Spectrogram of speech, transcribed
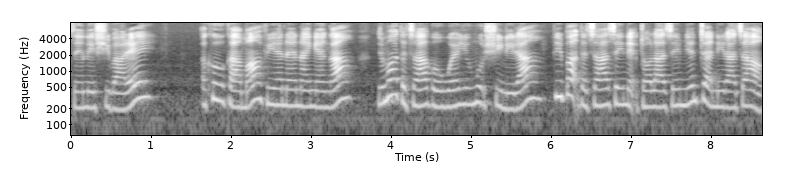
ဆင်းလေးရှိပါတယ်။အခုအခါမှာဗီယက်နမ်နိုင်ငံကမြမတကြားကိုဝယ်ယူမှုရှိနေတာပြပတကြားဈေးနဲ့ဒေါ်လာဈေးမြင့်တက်နေတာကြောင့်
